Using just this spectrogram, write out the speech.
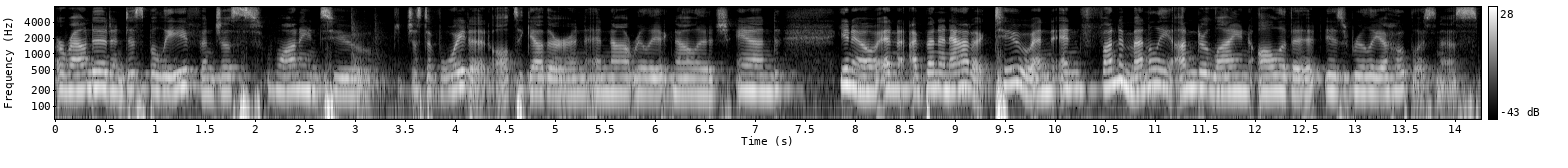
around it and disbelief and just wanting to just avoid it altogether and, and not really acknowledge. And you know, and I've been an addict too, and and fundamentally underlying all of it is really a hopelessness.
